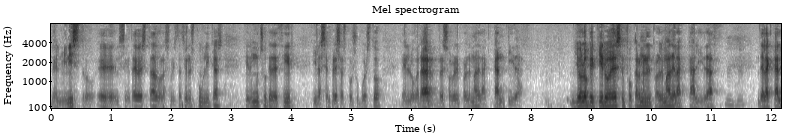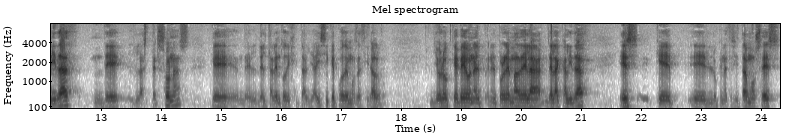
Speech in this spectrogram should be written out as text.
el, ministro, el secretario de Estado, las administraciones públicas tienen mucho que decir y las empresas, por supuesto, en lograr resolver el problema de la cantidad. Yo lo que quiero es enfocarme en el problema de la calidad, de la calidad de las personas, del, talento digital. Y ahí sí que podemos decir algo. Yo lo que veo en el, problema de la, calidad es que eh, lo que necesitamos es,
